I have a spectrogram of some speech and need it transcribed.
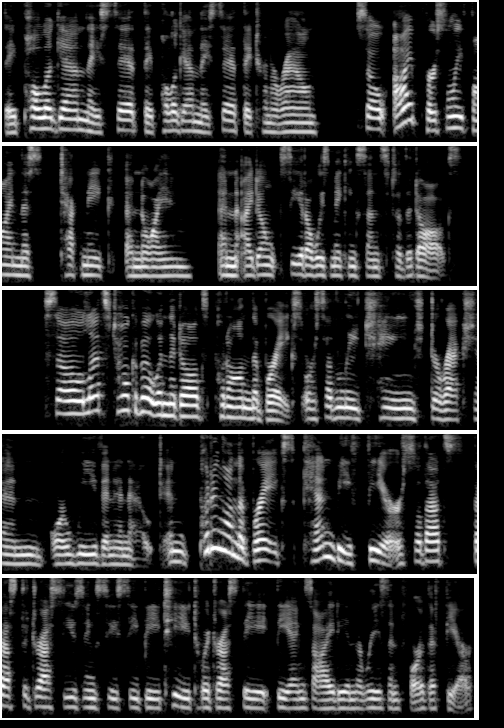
They pull again, they sit, they pull again, they sit, they turn around. So I personally find this technique annoying and I don't see it always making sense to the dogs. So let's talk about when the dogs put on the brakes or suddenly change direction or weave in and out. And putting on the brakes can be fear, so that's best addressed using CCBT to address the, the anxiety and the reason for the fear.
